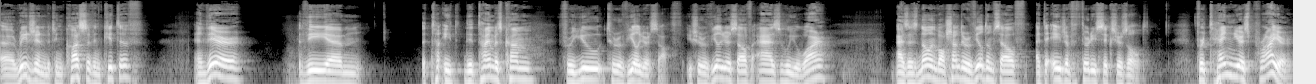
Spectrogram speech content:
uh, region between Kosev and Kitev, and there the um, the, t- the time has come for you to reveal yourself. You should reveal yourself as who you are, as is known. Baal Shem revealed himself at the age of 36 years old. For 10 years prior,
